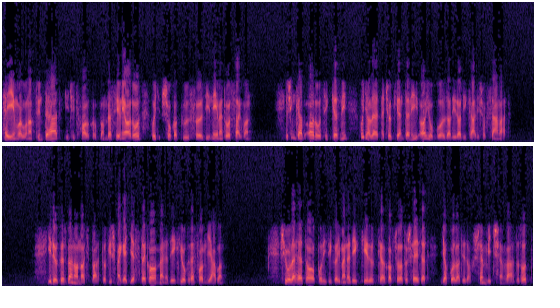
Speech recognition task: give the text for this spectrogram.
Helyén valónak tűnt tehát kicsit halkabban beszélni arról, hogy sok a külföldi Németországban, és inkább arról cikkezni, hogyan lehetne csökkenteni a jobboldali radikálisok számát. Időközben a nagypártok is megegyeztek a menedékjog reformjában. És jól lehet, a politikai menedékkérőkkel kapcsolatos helyzet gyakorlatilag semmit sem változott.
